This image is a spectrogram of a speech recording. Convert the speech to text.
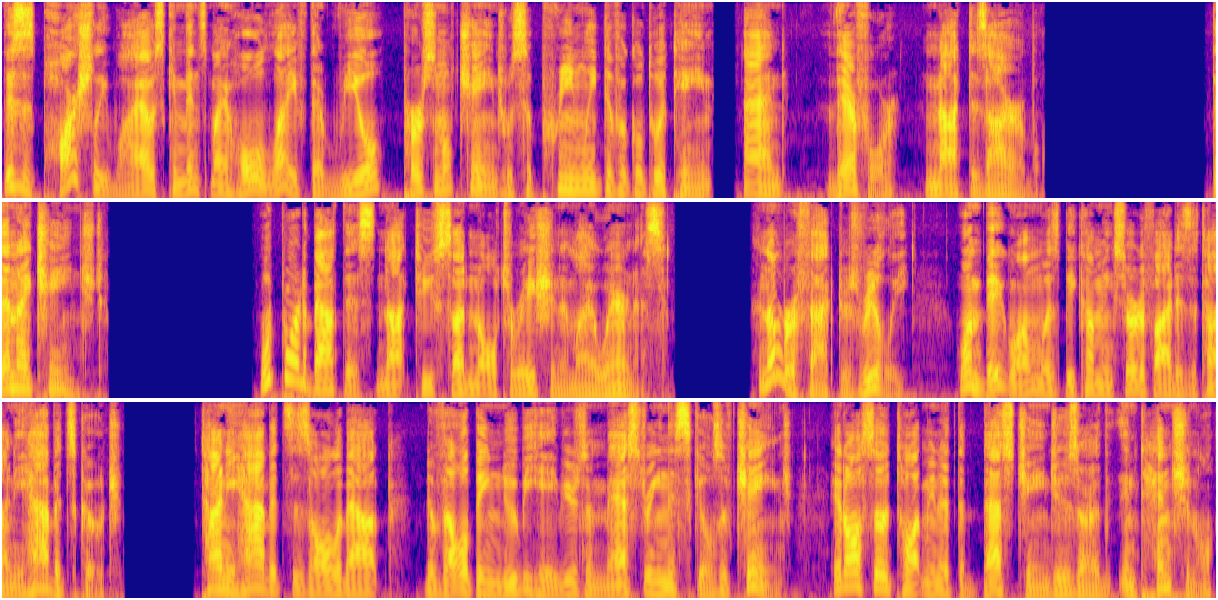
This is partially why I was convinced my whole life that real personal change was supremely difficult to attain and, therefore, not desirable. Then I changed. What brought about this not too sudden alteration in my awareness? A number of factors, really. One big one was becoming certified as a Tiny Habits coach. Tiny Habits is all about developing new behaviors and mastering the skills of change. It also taught me that the best changes are intentional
